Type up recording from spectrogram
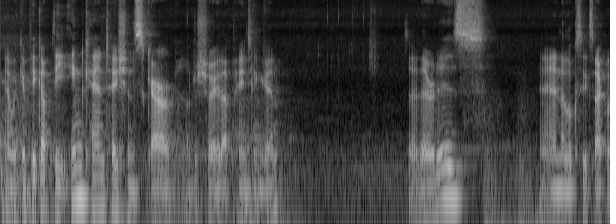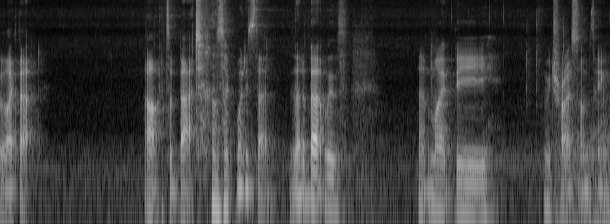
and we can pick up the Incantation Scarab. I'll just show you that painting again. So there it is, and it looks exactly like that. Oh, it's a bat. I was like, what is that? Is that a bat with... That might be... Let me try something.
